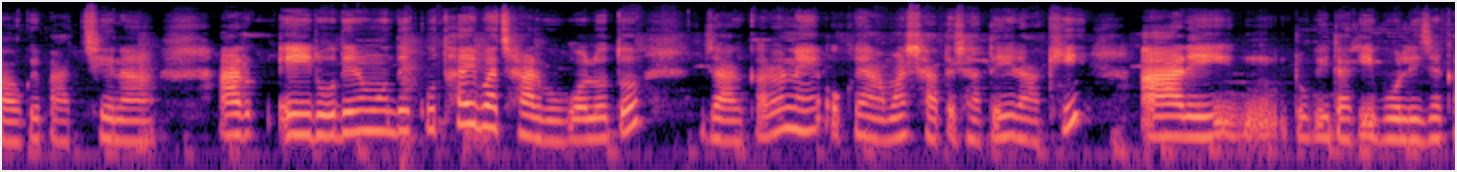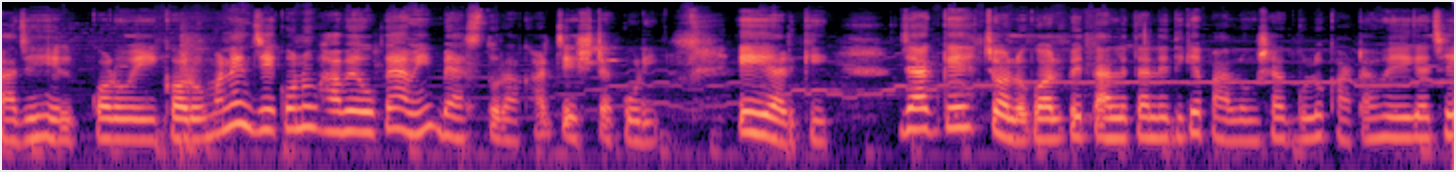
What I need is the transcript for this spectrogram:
কাউকে পাচ্ছে না। আর এই রোদের মধ্যে কোথায় বা ছাড়বো বলো তো? যার কারণে ওকে আমার সাথে সাথেই রাখি। আর এই টুকিটাকি বলি যে কাজে হেল্প করো এই করো। মানে যে কোনোভাবে ওকে আমি ব্যস্ত রাখার চেষ্টা করি। এই আর কি যাকে চলো গল্পের তালে তালে দিকে পালং শাকগুলো কাটা হয়ে গেছে।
